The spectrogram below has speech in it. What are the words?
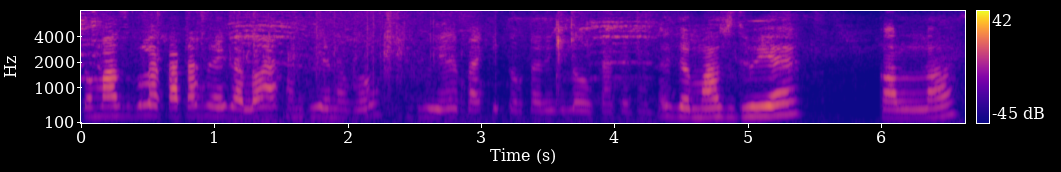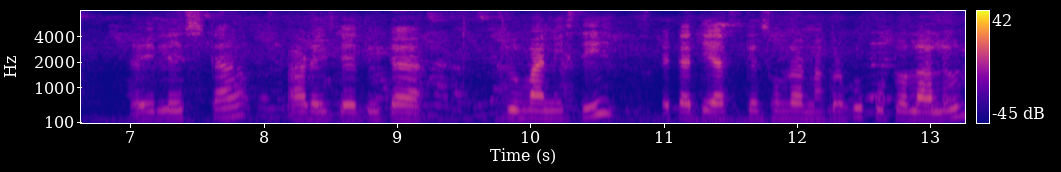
তো মাছগুলো কাটা হয়ে গেল এখন ধুয়ে নেব। ধুয়ে বাকি তরকারিগুলোও কাটে নেব। এই যে মাছ ধুয়ে কাল্লা এই লেসটা আর এই যে দুইটা ডুমা নিছি। এটা দিয়ে আজকে ঝোল রান্না করব, পটল আলুর।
